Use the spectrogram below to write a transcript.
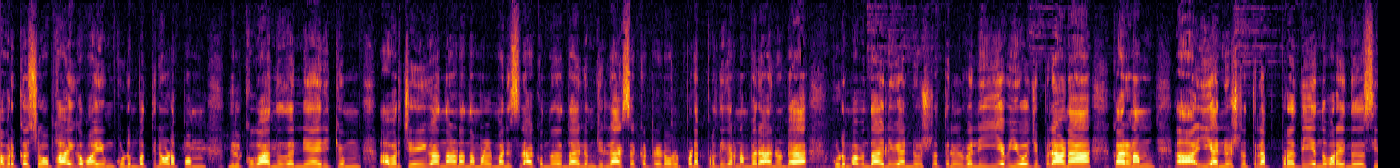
അവർക്ക് സ്വാഭാവികമായും കുടുംബത്തിനോടൊപ്പം നിൽക്കുക എന്ന് തന്നെയായിരിക്കും അവർ ചെയ്യുക എന്നാണ് നമ്മൾ മനസ്സിലാക്കുന്നത്. എന്തായാലും ജില്ലാ സെക്രട്ടറിയുടെ ഉൾപ്പെടെ പ്രതികരണം വരാനുണ്ട്. കുടുംബം എന്തായാലും ഈ അന്വേഷണത്തിൽ വലിയ വിയോജിപ്പിലാണ്. കാരണം ഈ അന്വേഷണത്തിലെ പ്രതി എന്ന് പറയുന്നത് സി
